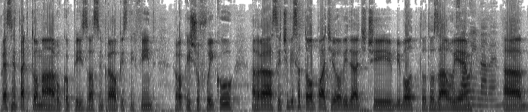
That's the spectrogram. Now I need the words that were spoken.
presne takto mala rukopis vlastne pravopisných fint, roky šuflíku a vrala si, či by sa to oplatilo vydať, či by bol toto záujem. Zaujímavé. A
